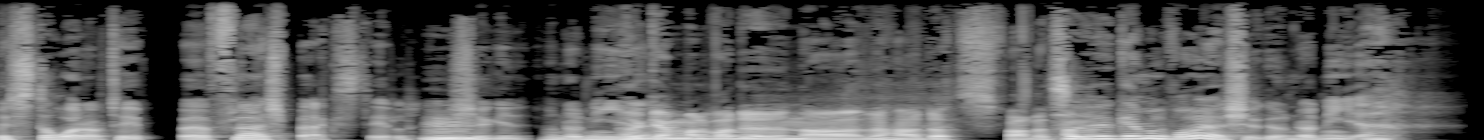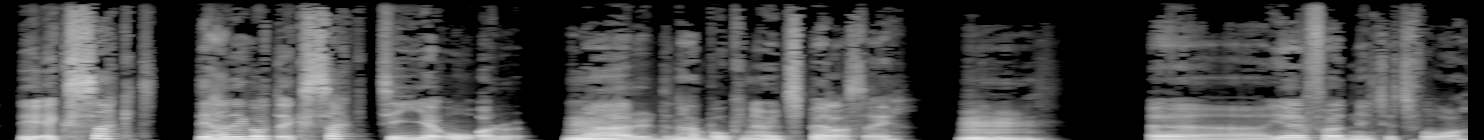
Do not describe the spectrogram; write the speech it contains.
består av typ eh, flashbacks till Mm. 2009. Hur gammal var du när det här dödsfallet Så hur gammal var jag 2009? Det, är exakt, det hade gått exakt tio år Mm. när den här boken utspelar sig. Mm. Eh, jag är född 92.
